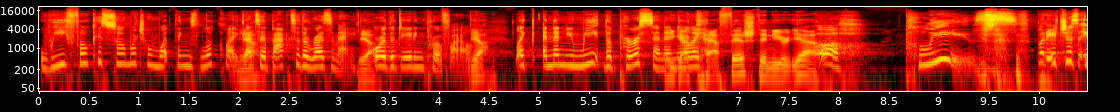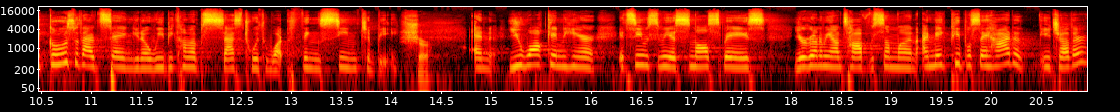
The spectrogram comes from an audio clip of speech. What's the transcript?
we focus so much on what things look like. Yeah. That's it. Back to the resume Yeah. or the dating profile. Yeah. Like, and then you meet the person, and, You are got like, catfished, and you're yeah. Please. but it just, it goes without saying. You know, we become obsessed with what things seem to be. Sure. And you walk in here, it seems to be a small space. You're going to be on top of someone. I make people say hi to each other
